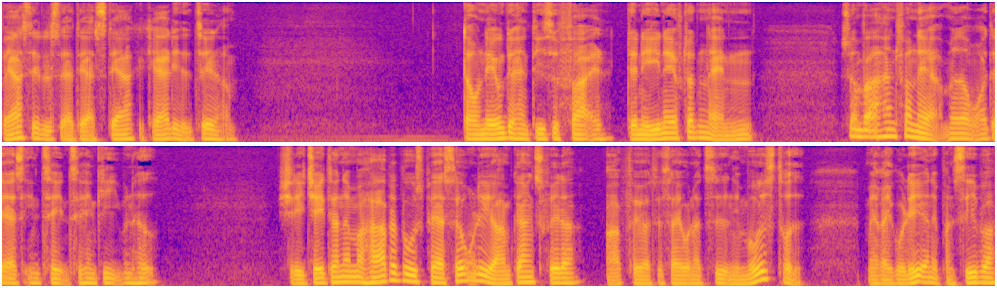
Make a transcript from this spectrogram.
værdsættelse af deres stærke kærlighed til ham. Dog nævnte han disse fejl, den ene efter den anden, som var han fornærmet over deres intense hengivenhed. Shri Chaitanya Mahaprabhus personlige omgangsfælder opførte sig under tiden i modstrid med regulerende principper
